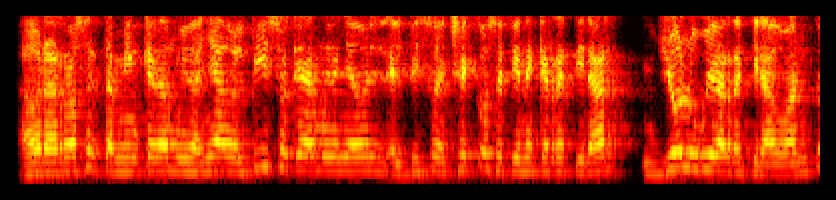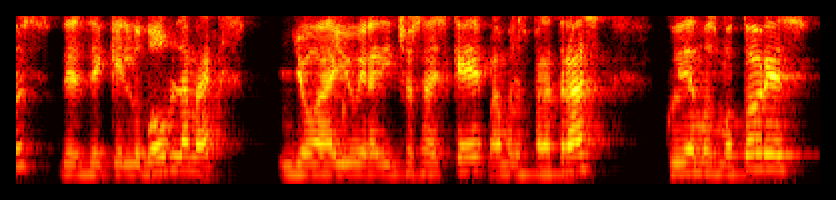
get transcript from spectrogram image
Ahora, Russell también queda muy dañado el piso, queda muy dañado el, piso de Checo, se tiene que retirar. Yo lo hubiera retirado antes, desde que lo dobla Max. Yo ahí hubiera dicho, ¿sabes qué? Vámonos para atrás, cuidemos motores,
